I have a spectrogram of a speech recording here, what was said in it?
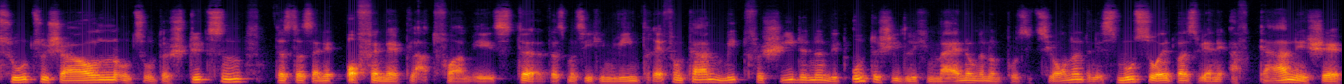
zuzuschauen und zu unterstützen, dass das eine offene Plattform ist, äh, dass man sich in Wien treffen kann mit verschiedenen, mit unterschiedlichen Meinungen und Positionen. Denn es muss so etwas wie eine afghanische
